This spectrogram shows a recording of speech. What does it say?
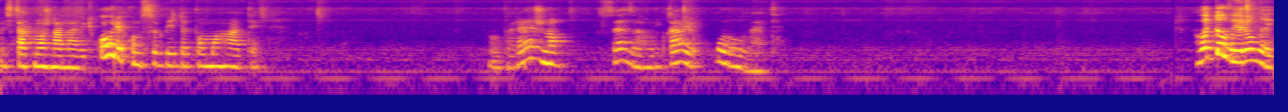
Ось так можна навіть ковриком собі допомагати. Обережно все загортаю у рулет. Готовий рулет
